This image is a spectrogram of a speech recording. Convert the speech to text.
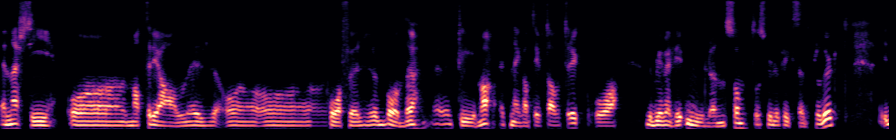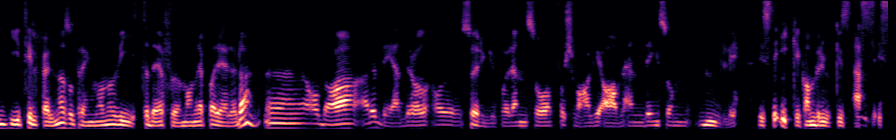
energi og materialer og, og påfører både eh, klima et negativt avtrykk det blir veldig ulønnsomt å skulle fikse et produkt. I de tilfellene så trenger man å vite det før man reparerer det. eh, Og da er det bedre å, å sørge for en så forsvarlig avhending som mulig. Hvis det ikke kan brukes as is.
